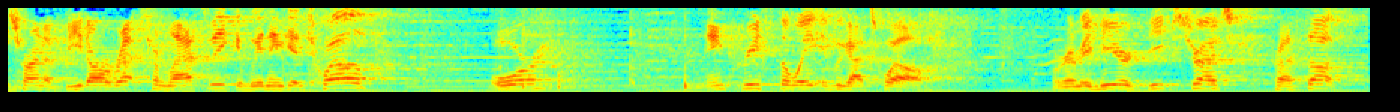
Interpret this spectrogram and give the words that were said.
Trying to beat our reps from last week if we didn't get 12, or increase the weight if we got 12. We're gonna be here, deep stretch, press up,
